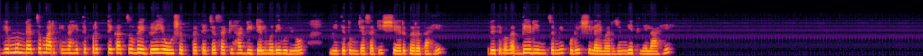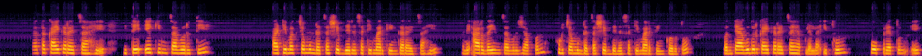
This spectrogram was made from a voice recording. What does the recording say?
हे मुंड्याचं मार्किंग आहे ते प्रत्येकाचं वेगळं येऊ शकतं. त्याच्यासाठी हा डिटेलमध्ये व्हिडिओ मी ते तुमच्यासाठी शेअर करत आहे. तर इथे बघा दीड इंच मी पुढे शिलाई मार्जिन घेतलेला आहे. आता काय करायचं आहे इथे एक इंचावरती पाठीमागच्या मुंड्याचा शेप देण्यासाठी मार्किंग करायचं आहे. आणि अर्धा इंचावर जे आपण पुढच्या मुंड्याचा शेप देण्यासाठी मार्किंग करतो. पण त्या अगोदर काय करायचं आहे आपल्याला? इथून कोपऱ्यातून एक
